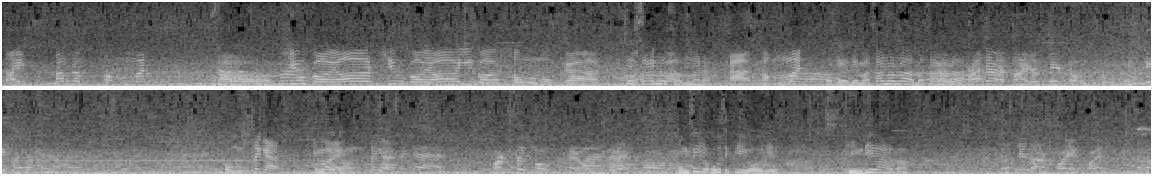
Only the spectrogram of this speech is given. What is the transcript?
仲抵，三粒十五蚊。啊哦超過咗超過咗呢個數目㗎。即係三粒十五蚊啊啊，十五蚊。？OK OK，買三粒啦，買三粒啦。揀得大粒啲就重啲。係啊係啊係啊。紅色嘅，呢個係紅色嘅，識嘅，白色冇，係紅色嘅。紅色仲好食啲喎，好似甜啲啦，係嘛？有啲啦，過嚟過嚟。得啦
